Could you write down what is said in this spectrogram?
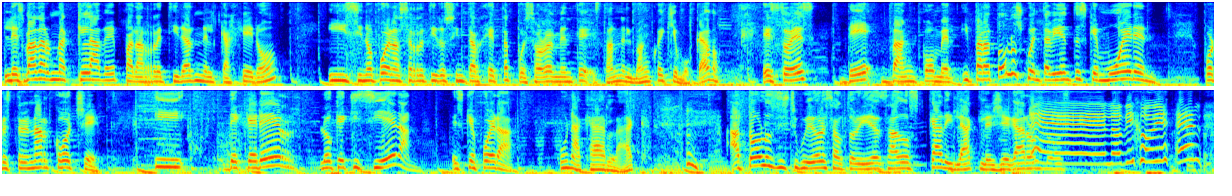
les va a dar una clave para retirar en el cajero. Y si no pueden hacer retiro sin tarjeta, pues obviamente están en el banco equivocado. Esto es de Bancomer. Y para todos los cuentavientes que mueren por estrenar coche y de querer lo que quisieran es que fuera una Cadillac, a todos los distribuidores autorizados Cadillac les llegaron los... ¡Eh! Lo dijo bien.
